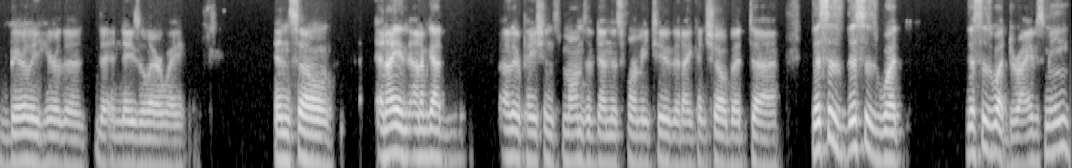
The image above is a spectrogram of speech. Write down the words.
Barely hear the, the nasal airway. And so, and I, and I've got other patients, moms have done this for me too that I can show, but uh, this is, this is what this is what drives me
